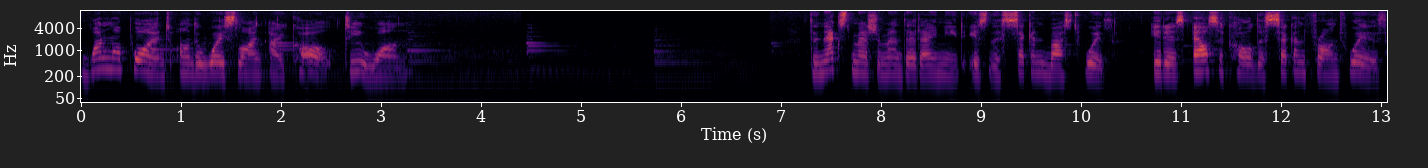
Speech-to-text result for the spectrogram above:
One more point on the waistline I call T1. The next measurement that I need is the second bust width. It is also called the second front width.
